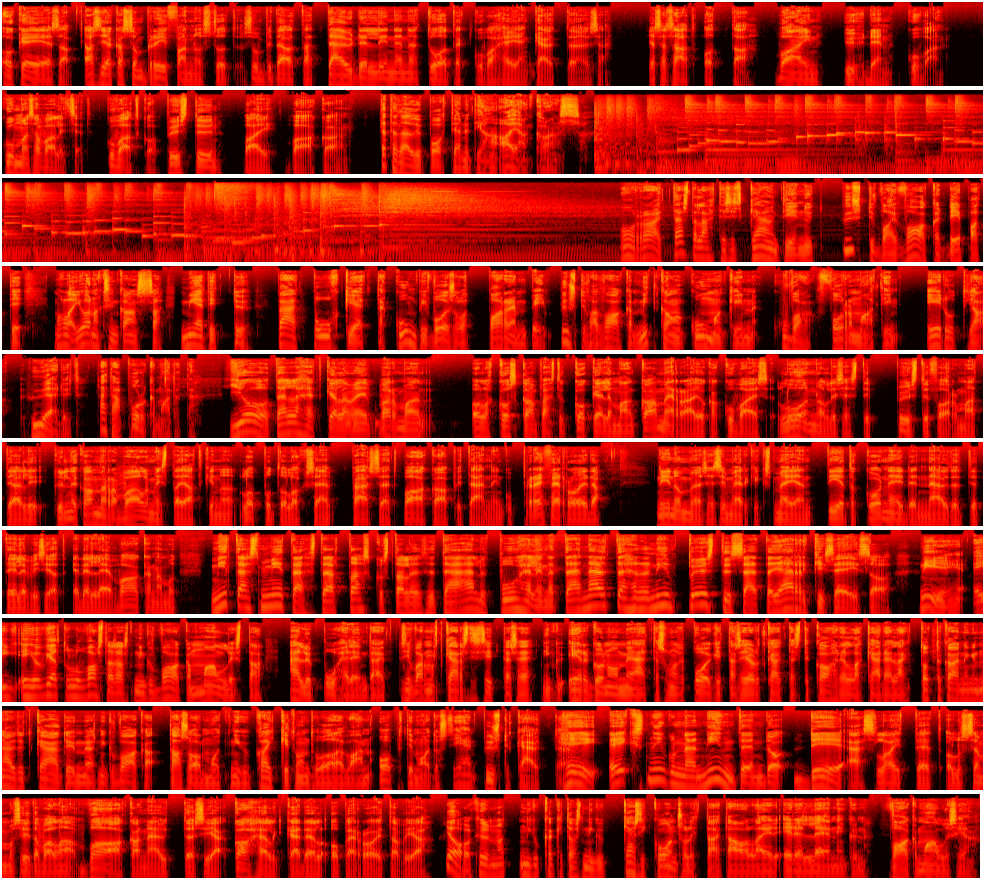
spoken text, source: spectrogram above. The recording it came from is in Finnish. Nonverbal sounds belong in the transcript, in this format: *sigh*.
Okei Esa, asiakas on briefannut sut, sun pitää ottaa täydellinen tuotekuva heidän käyttöönsä. Ja sä saat ottaa vain yhden kuvan. Kumman sä valitset? Kuvatko pystyyn vai vaakaan? Tätä täytyy pohtia nyt ihan ajan kanssa. Alright, tästä lähtee siis käyntiin nyt pysty vai vaaka debatti. Me ollaan Joonaksen kanssa mietitty päät puhki, että kumpi voisi olla parempi, pysty vai vaaka, mitkä on kummankin kuvaformaatin edut ja hyödyt. Lähdetään purkamaan tätä. Joo, tällä hetkellä me ei varmaan olla koskaan päästy kokeilemaan kameraa, joka kuvaisi luonnollisesti pystyformaattia. Eli kyllä ne kameravalmistajatkin on lopputulokseen päässeet, että vaakaa pitää niin kuin preferoida – niin on myös esimerkiksi meidän tietokoneiden näytöt ja televisiot edelleen vaakana, mutta mitäs mitäs, täältä taskusta löytyy tämä älypuhelin, tämä näyttähän on niin pystyssä, että järki seisoo. Niin, ei, ei ole vielä tullut vastaan niin vaakan mallista älypuhelinta. Et siinä varmasti kärsi sitten se niin ergonomia, että sulla on se poikittain, se joudut käyttämään sitten kahdella kädellä. Totta kai ne näytöt kääntyy myös niin vaakatasoon, mutta niin kaikki tuntuu olevan optimoitu siihen pystykäyttöön. Hei, eikö niin nämä Nintendo DS-laitteet ollut semmoisia tavallaan vaakanäyttöisiä, kahdella kädellä operoitavia? Joo, kyllä no, niin kuin kaikki tuossa niin käsikonsolit taitaa olla edelleen niin kuin vaakamallisia.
